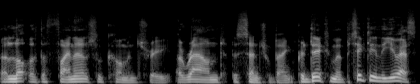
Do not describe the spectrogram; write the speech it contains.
a lot of the financial commentary around the central bank predicament, particularly in the US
